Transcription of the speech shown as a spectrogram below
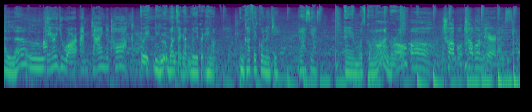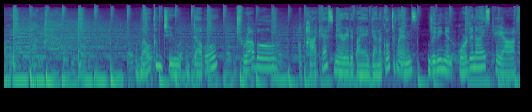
Hello. There you are. I'm dying to talk. Wait, you, one second, really quick. Hang on. Un café con leche. Gracias. And what's going on, girl? Oh, trouble, trouble in paradise. Welcome to Double Trouble, a podcast narrated by identical twins living in organized chaos,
